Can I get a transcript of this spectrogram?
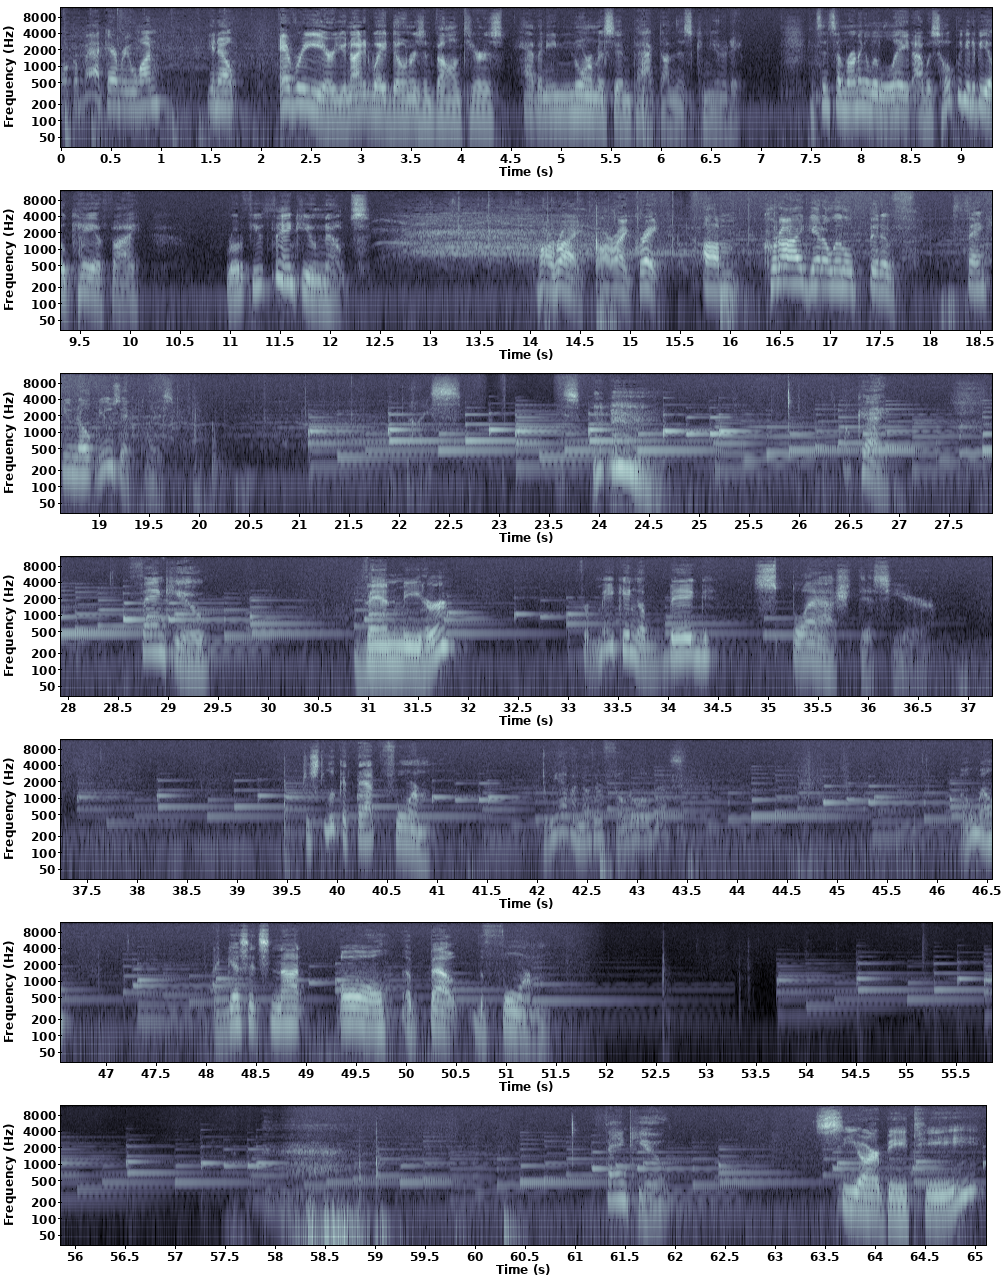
Welcome back, everyone. You know, every year, United Way donors and volunteers have an enormous impact on this community. And since I'm running a little late, I was hoping it'd be okay if I wrote a few thank you notes. All right, all right, great. Um, could I get a little bit of thank you note music, please? Nice. Nice. okay. Thank you, Van Meter, for making a big splash this year. Just look at that form. Do we have another photo of this? Oh well. I guess it's not all about the form. Thank you, CRBT,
